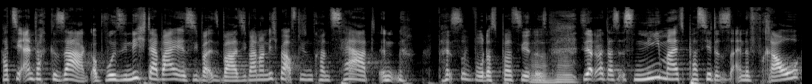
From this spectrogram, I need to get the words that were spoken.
Hat sie einfach gesagt, obwohl sie nicht dabei ist. Sie war, sie war noch nicht mal auf diesem Konzert, in, weißt du, wo das passiert ist. Mhm. Sie hat gesagt, das ist niemals passiert. Das ist eine Frau,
